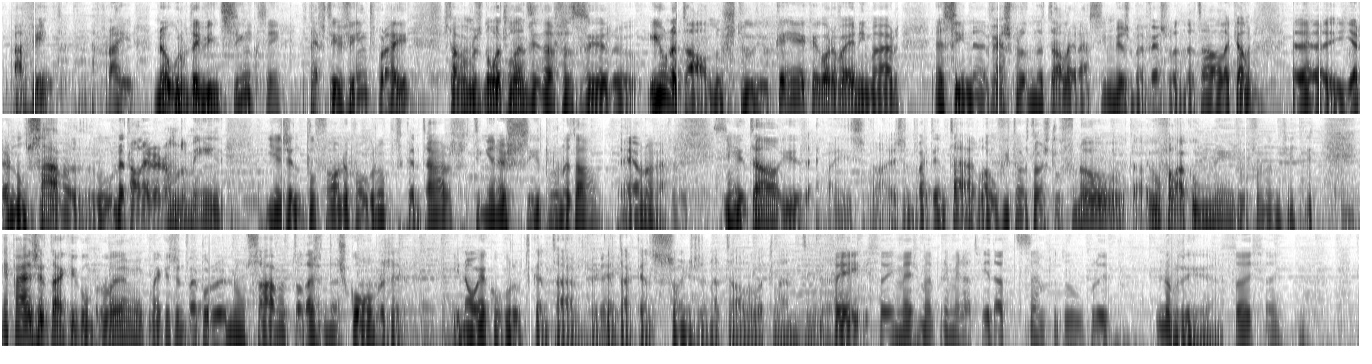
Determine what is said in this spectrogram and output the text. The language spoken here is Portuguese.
há 20? Por aí. Não, o grupo tem 25. 25. Deve ter 20 por aí. Estávamos no Atlântida a fazer. E o Natal no estúdio? Quem é que agora vai animar assim na véspera de Natal? Era assim mesmo a véspera de Natal, aquela. eh, e era num sábado, o Natal era num domingo. E a gente telefona para o grupo de cantar, tinha nascido pelo Natal. É ou não é? E então, e, epá, isso, pá, a gente vai tentar. Lá o Vitor Tos telefonou, tal, eu vou falar com o menino, vou falar. Epá, a gente está aqui com um problema, como é que a gente vai pôr num sábado, toda a gente nas compras? E não é com o grupo de cantar, vai cantar canções de Natal ou Atlântida. Foi, foi mesmo a primeira atividade de sempre do grupo. Não me diga. Foi, foi.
